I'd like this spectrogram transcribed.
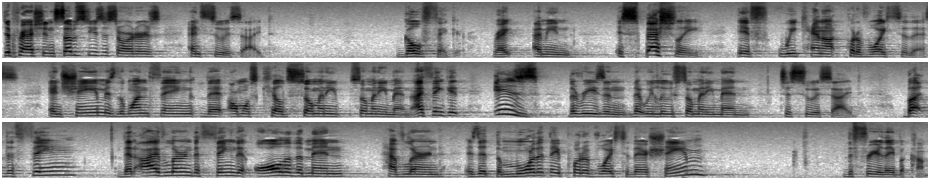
depression, substance use disorders, and suicide. Go figure, right? I mean, especially if we cannot put a voice to this. And shame is the one thing that almost killed so many, so many men. I think it is the reason that we lose so many men to suicide. But the thing that I've learned, the thing that all of the men have learned, is that the more that they put a voice to their shame, the freer they become.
